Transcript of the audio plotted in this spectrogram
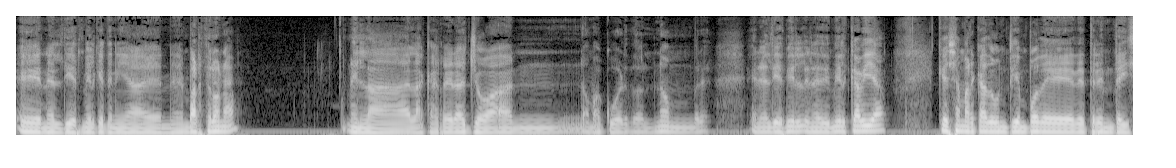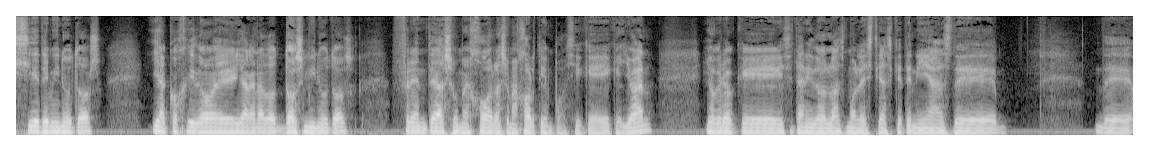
en el 10.000 que tenía en, Barcelona. En la, carrera Joan, no me acuerdo el nombre, en el 10.000 en el 10 que había, que se ha marcado un tiempo de, de 37 minutos y ha cogido eh, y ha ganado dos minutos frente a su mejor a su mejor tiempo. Así que, Joan, yo creo que si te han ido las molestias que tenías de, de,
